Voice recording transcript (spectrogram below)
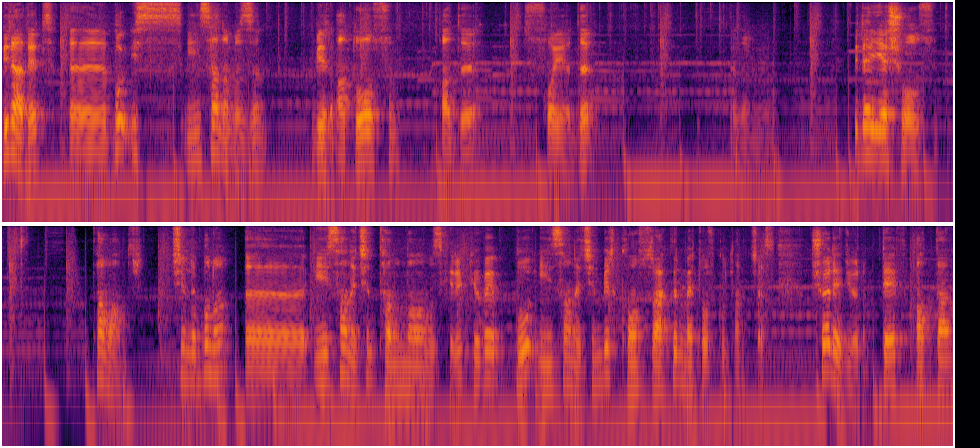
bir adet e, bu is, insanımızın bir adı olsun. Adı, soyadı yazamıyorum. Bir de yaşı olsun. Tamamdır. Şimdi bunu e, insan için tanımlamamız gerekiyor ve bu insan için bir constructor metot kullanacağız. Şöyle diyorum. def alttan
